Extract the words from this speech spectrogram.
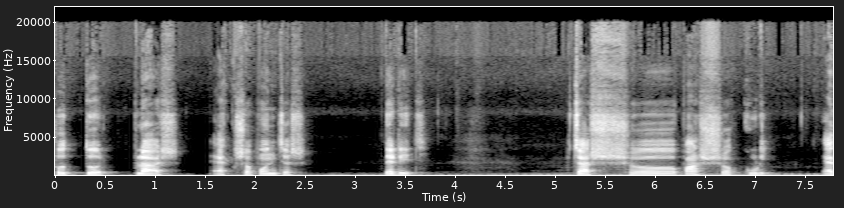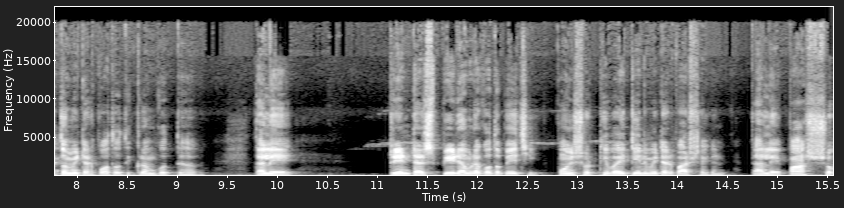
সত্তর প্লাস একশো পঞ্চাশ। দ্যাট ইজ চারশো পাঁচশো কুড়ি। এত মিটার পথ অতিক্রম করতে হবে। তাহলে ট্রেনটার স্পিড আমরা কত পেয়েছি? পঁয়ষট্টি বাই তিন মিটার পার সেকেন্ড তাহলে পাঁচশো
